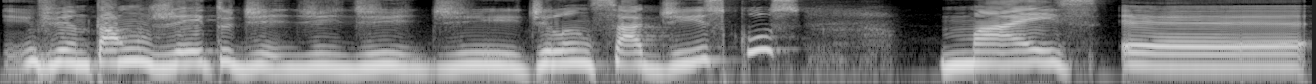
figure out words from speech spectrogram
inventar um jeito de, de, de, de, de lançar discos, mas é,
